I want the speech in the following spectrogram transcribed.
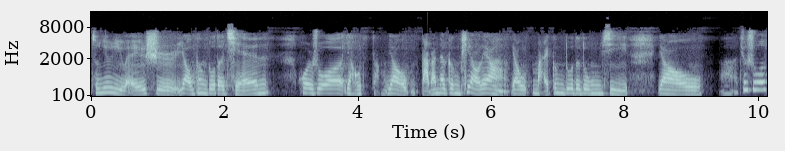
曾经以为是要更多的钱。或者说要长要打扮的更漂亮，要买更多的东西，要啊，就说，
